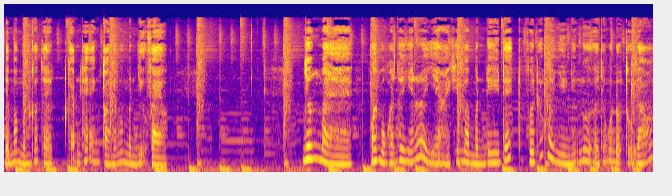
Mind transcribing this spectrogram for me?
để mà mình có thể cảm thấy an toàn để mà mình dựa vào. Nhưng mà qua một khoảng thời gian rất là dài khi mà mình đi date với rất là nhiều những người ở trong cái độ tuổi đó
